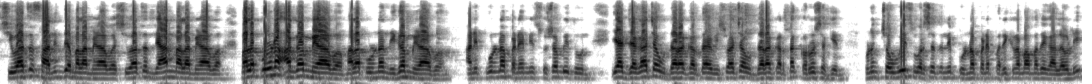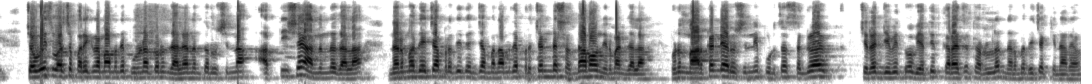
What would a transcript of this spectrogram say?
शिवाचं सानिध्य मला मिळावं शिवाचं ज्ञान मला मिळावं मला पूर्ण आगम मिळावं मला पूर्ण निगम मिळावं आणि पूर्णपणे मी सुशोभित होऊन या जगाच्या उद्धाराकरता या विश्वाच्या उद्धाराकरता करू शकेन. म्हणून चोवीस वर्ष त्यांनी पूर्णपणे परिक्रमामध्ये घालवली. चोवीस वर्ष परिक्रमामध्ये पूर्ण करून झाल्यानंतर ऋषींना अतिशय आनंद झाला. नर्मदेच्या प्रती त्यांच्या मनामध्ये प्रचंड श्रद्धाभाव निर्माण झाला. म्हणून मार्कंड्या ऋषींनी पुढचं सगळं चिरंजीवित्व व्यतीत करायचं ठरवलं नर्मदेच्या किनाऱ्यावर.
